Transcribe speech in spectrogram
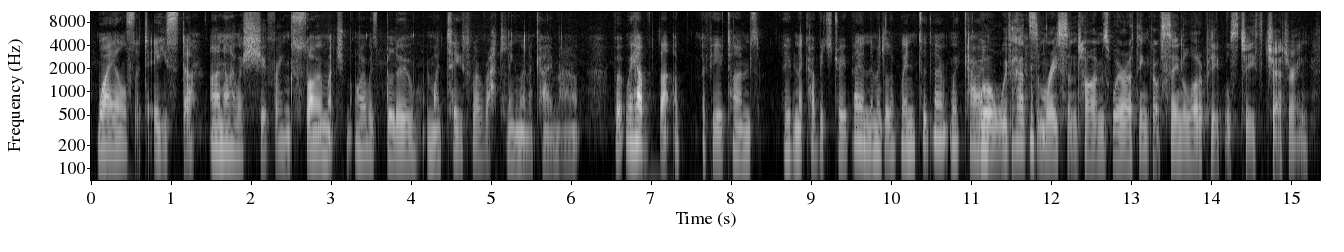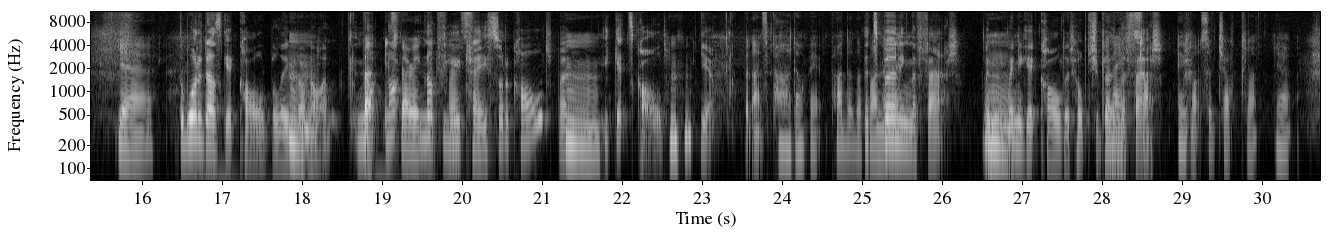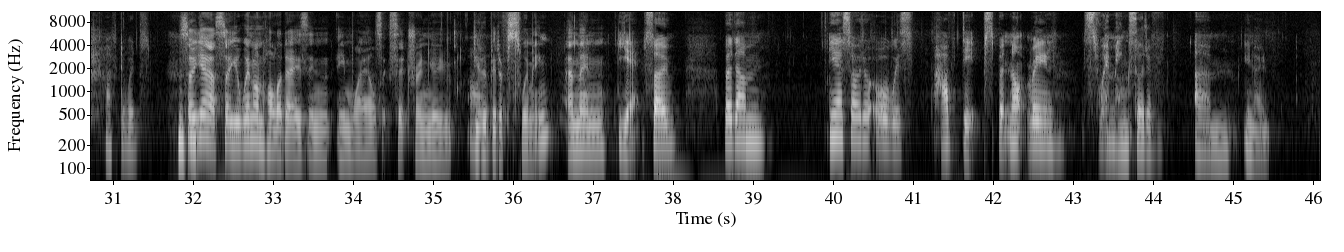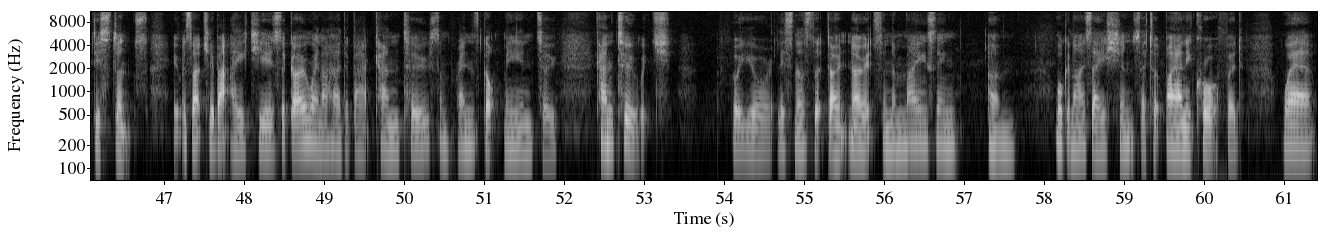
Wales at Easter and I was shivering so much. I was blue and my teeth were rattling when I came out. But we have that a, a few times, even at Cabbage Tree Bay in the middle of winter, don't we, Karen? Well, we've had some recent times where I think I've seen a lot of people's teeth chattering. yeah. The water does get cold, believe it or not. But it's very good not the us. Hmm. UK sort of cold, but it gets cold. yeah, But that's part of it, part of the fun it's burning the fat. When when you get cold, it helps you burn the fat. eat lots of chocolate, yeah, afterwards. so yeah, so you went on holidays in in Wales, etc., and you did Oh. a bit of swimming, and then Yeah, so, but um, yeah, so I'd always have dips, but not real swimming sort of, um, you know, distance. It was actually about eight years ago when I heard about Can Too. Some friends got me into Can Too, which for your listeners that don't know, it's an amazing um, organisation set up by Annie Crawford where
